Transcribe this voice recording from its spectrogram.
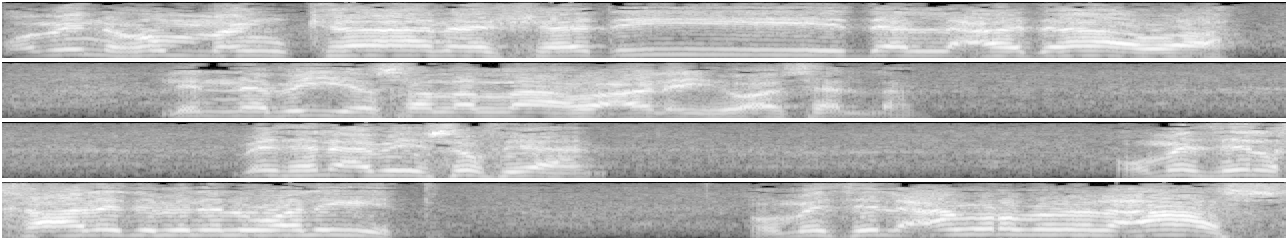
ومنهم من كان شديد العداوة للنبي صلى الله عليه وسلم. مثل أبي سفيان ومثل خالد بن الوليد ومثل عمرو بن العاص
